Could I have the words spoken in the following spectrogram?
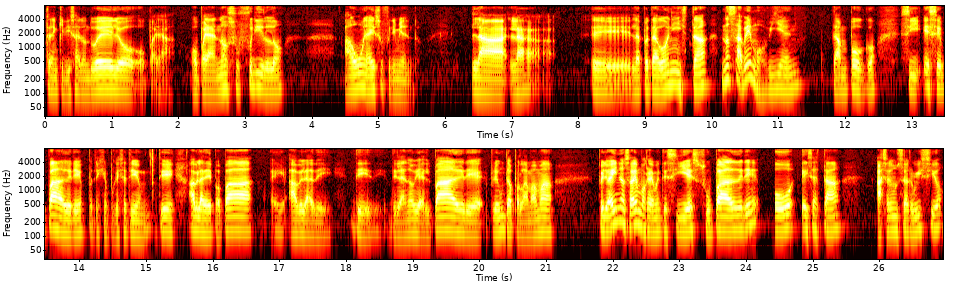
tranquilizar un duelo o para, o para no sufrirlo, aún hay sufrimiento. La, la, eh, la protagonista, no sabemos bien tampoco si ese padre, por ejemplo, que ya tiene, tiene- habla de papá, eh, habla de, de- de- de la novia del padre, pregunta por la mamá, pero ahí no sabemos realmente si es su padre o ella está haciendo un servicio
